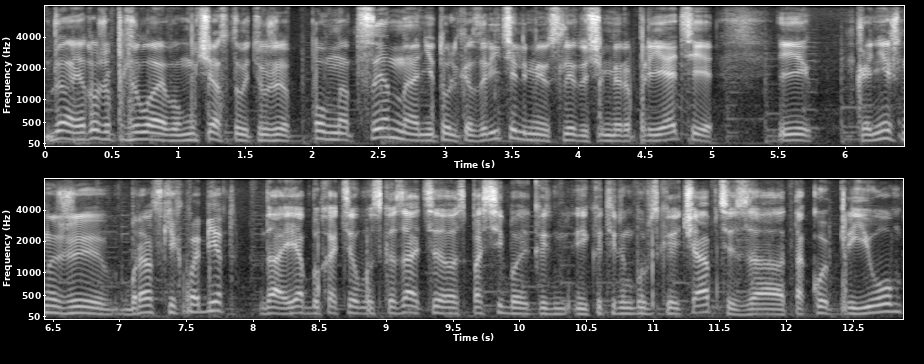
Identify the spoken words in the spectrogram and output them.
Да, я тоже пожелаю вам участвовать уже полноценно, а не только зрителями в следующем мероприятии. И конечно же, братских побед. Да, я бы хотел бы сказать э, спасибо Екатеринбургской чапте за такой прием.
